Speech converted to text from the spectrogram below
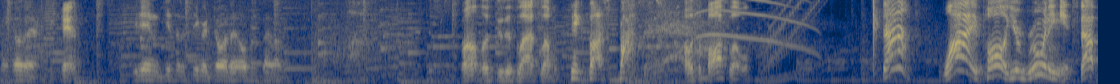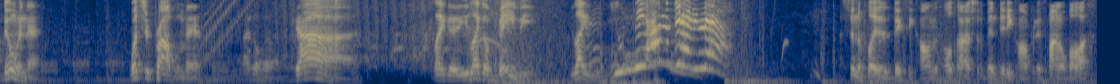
Can't go there. You can? We didn't get to the secret door that opens that level. Well, let's do this last level. Big boss bop. Oh, it's a boss level. Stop. Why, Paul? You're ruining it. Stop doing that. What's your problem, man? Michael villain. God, like a you like a baby. You like you. need- I'm the daddy now. I shouldn't have played as Dixie Kong this whole time. I should have been Diddy Kong for this final boss.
